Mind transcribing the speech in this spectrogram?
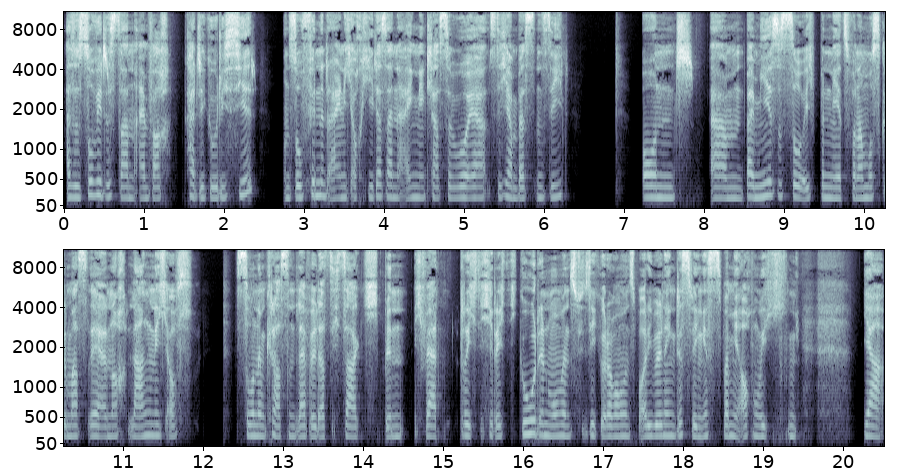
Also so wird es dann einfach kategorisiert und so findet eigentlich auch jeder seine eigene Klasse, wo er sich am besten sieht. Und ähm, bei mir ist es so, ich bin jetzt von der Muskelmasse her noch lang nicht auf so einem krassen Level, dass ich sage, ich bin, ich werde richtig, richtig gut in Moments Physik oder Moments Bodybuilding. Deswegen ist es bei mir auch wirklich ein ja,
